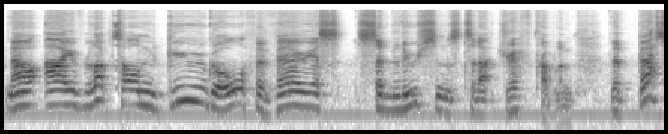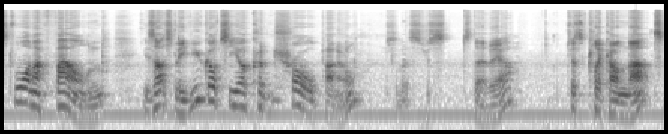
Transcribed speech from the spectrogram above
Now, I've looked on Google for various solutions to that drift problem. The best one I found is actually, if you go to your control panel, so let's just, there we are, just click on that.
